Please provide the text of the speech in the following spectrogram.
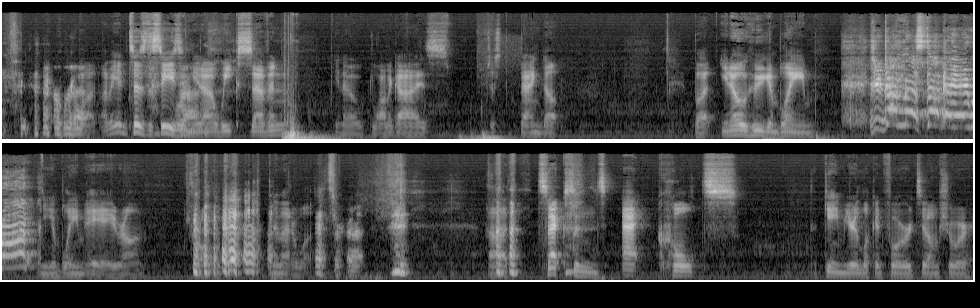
right. But I mean, it is the season, Right. you know, week seven. You know, a lot of guys just banged up. But you know who you can blame? You done messed up, AA Ron! You can blame AA Ron for all of it, no matter what. That's right. Uh, Texans at Colts. The game you're looking forward to, I'm sure.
